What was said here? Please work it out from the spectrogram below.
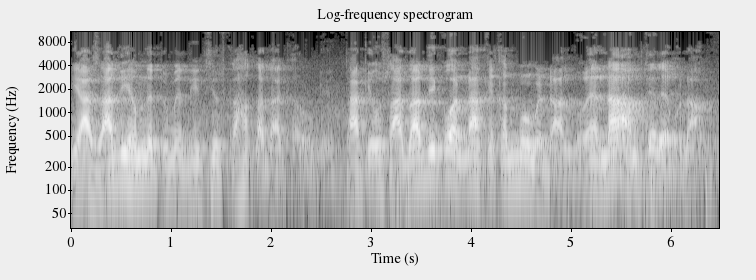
یہ آزادی ہم نے تمہیں دی تھی، اس کا حق ادا کرو گے۔ تاکہ اس آزادی کو اللہ کے قدموں میں ڈال دو۔ اے اللہ، ہم تیرے غلام ہیں۔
